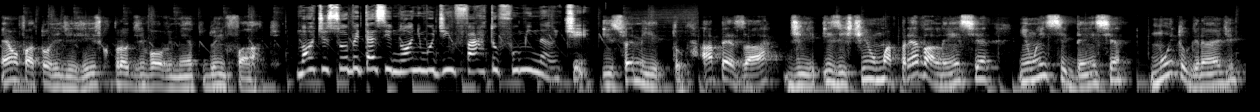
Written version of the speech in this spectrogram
é um fator de risco para o desenvolvimento do infarto. Morte súbita é sinônimo de infarto fulminante. Isso é mito, apesar de existir uma prevalência e uma incidência muito grande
